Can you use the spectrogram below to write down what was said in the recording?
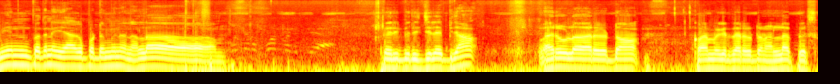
மீன் பார்த்தீங்கன்னா ஏகப்பட்ட மீன். நல்லா பெரிய பெரிய ஜிலேபி தான். வறுவலாக இருக்கட்டும் குழம்பு இருக்கட்டும் நல்லா பெருசு.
